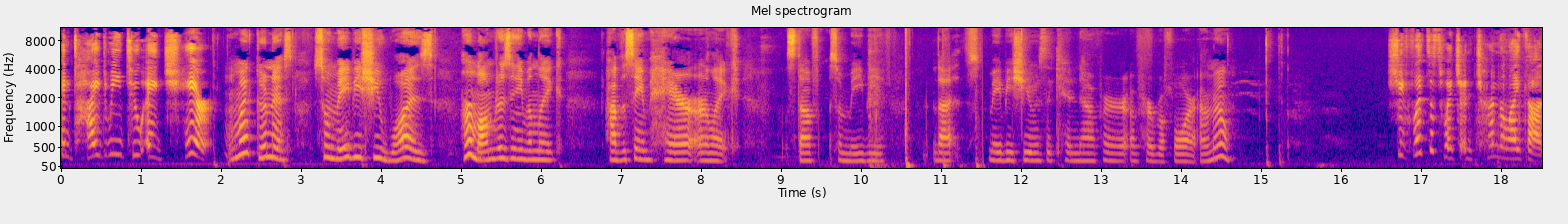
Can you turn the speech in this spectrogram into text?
and tied me to a chair. Oh my goodness. So maybe she was. Her mom doesn't even like have the same hair or like stuff. So maybe that's maybe she was the kidnapper of her before. I don't know. She flicked a switch and turned the lights on.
